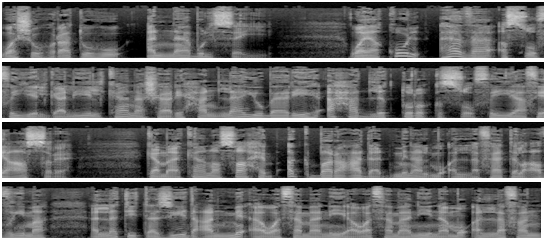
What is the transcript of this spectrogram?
وشهرته النابلسي. ويقول هذا الصوفي الجليل كان شارحا لا يباريه أحد للطرق الصوفية في عصره كما كان صاحب أكبر عدد من المؤلفات العظيمة التي تزيد عن 188 مؤلفا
